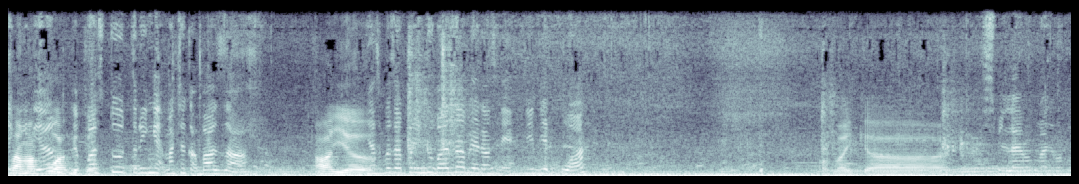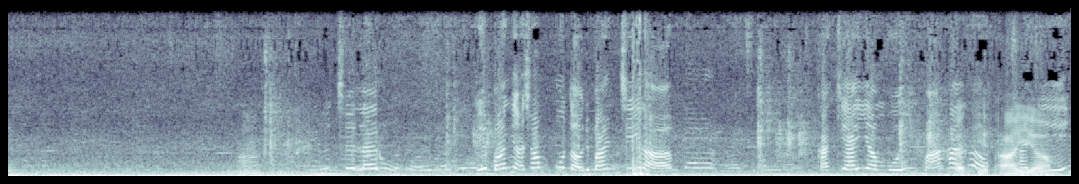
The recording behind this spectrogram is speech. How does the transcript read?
sama dia. kuah gitu. Lepas tu teringat macam kat bazar. Oh iya. Yang siapa-siapa rindu bazar boleh datang sini. Ni biar kuah. Oh my god. Bismillahirrahmanirrahim. Hmm. Lucu laru. Dia banyak campur tau. Dia banjir lah. Kaki ayam pun mahal Kaki tau. ayam. Sardin.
